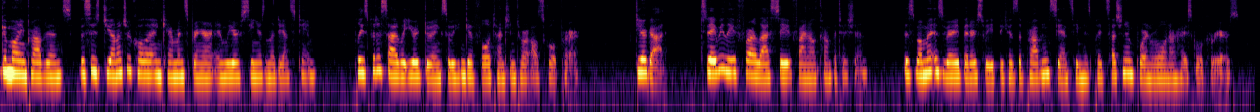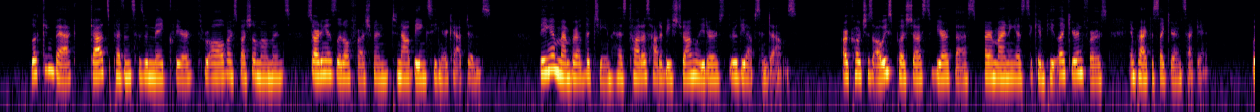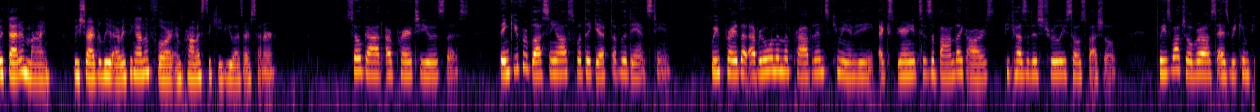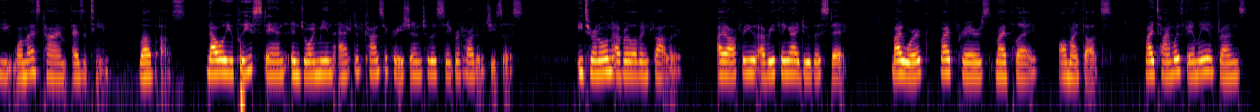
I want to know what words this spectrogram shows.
Good morning, Providence. This is Gianna Tricola and Cameron Springer, and we are seniors on the dance team. Please put aside what you are doing so we can give full attention to our all school prayer. Dear God, today we leave for our last state final competition. This moment is very bittersweet because the Providence dance team has played such an important role in our high school careers. Looking back, God's presence has been made clear through all of our special moments, starting as little freshmen to now being senior captains. Being a member of the team has taught us how to be strong leaders through the ups and downs. Our coach has always pushed us to be our best by reminding us to compete like you're in first and practice like you're in second. With that in mind, we strive to leave everything on the floor and promise to keep you as our center. So, God, our prayer to you is this Thank you for blessing us with the gift of the dance team. We pray that everyone in the Providence community experiences a bond like ours because it is truly so special. Please watch over us as we compete one last time as a team. Love us. Now, will you please stand and join me in the act of consecration to the Sacred Heart of Jesus? Eternal and ever loving Father, I offer you everything I do this day my work, my prayers, my play, all my thoughts, my time with family and friends,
